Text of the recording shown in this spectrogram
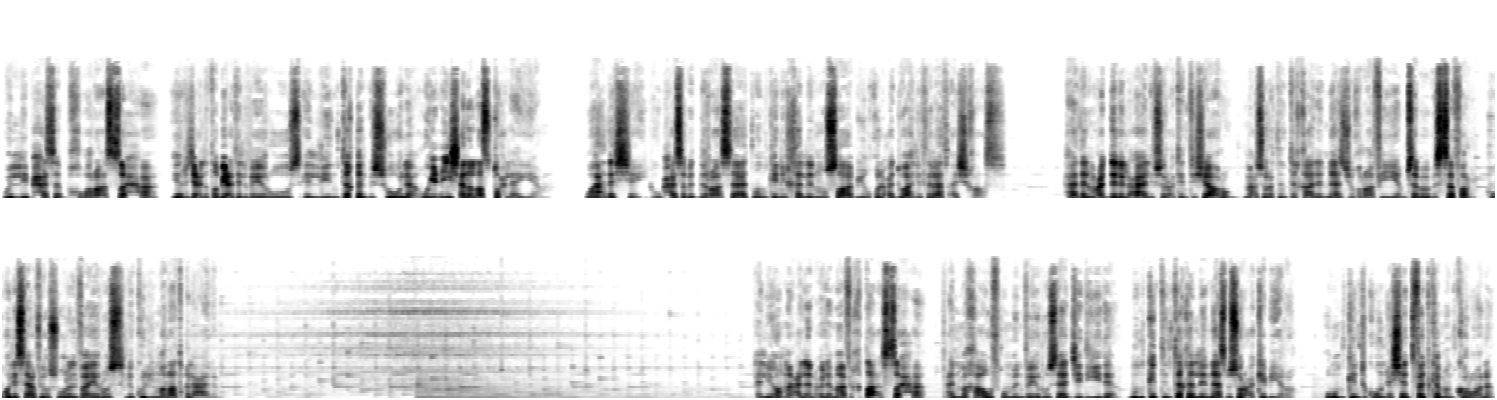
واللي بحسب خبراء الصحة يرجع لطبيعة الفيروس اللي ينتقل بسهولة ويعيش على الأسطح لأيام. وهذا الشيء وبحسب الدراسات ممكن يخلي المصاب ينقل عدواه لثلاث أشخاص. هذا المعدل العالي في سرعة انتشاره مع سرعة انتقال الناس جغرافيا بسبب السفر هو اللي ساهم في وصول الفيروس لكل مناطق العالم. اليوم أعلن علماء في قطاع الصحة عن مخاوفهم من فيروسات جديدة ممكن تنتقل للناس بسرعة كبيرة وممكن تكون أشد فتكة من كورونا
